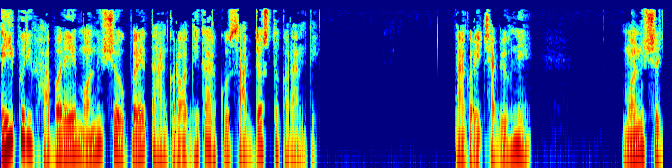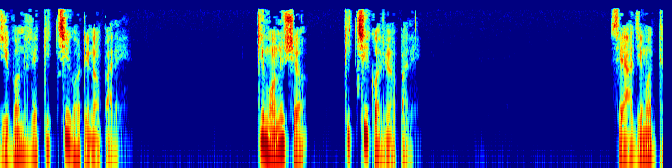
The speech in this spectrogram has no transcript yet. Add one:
ଏହିପରି ଭାବରେ ମନୁଷ୍ୟ ଉପରେ ତାହାଙ୍କର ଅଧିକାରକୁ ସାବ୍ୟସ୍ତ କରାନ୍ତି। ତାଙ୍କର ଇଚ୍ଛା ବିହୁନେ ମନୁଷ୍ୟ ଜୀବନରେ କିଛି ଘଟି ନପାରେ କି ମନୁଷ୍ୟ କିଛି କରିନପାରେ ସେ ଆଜି ମଧ୍ୟ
